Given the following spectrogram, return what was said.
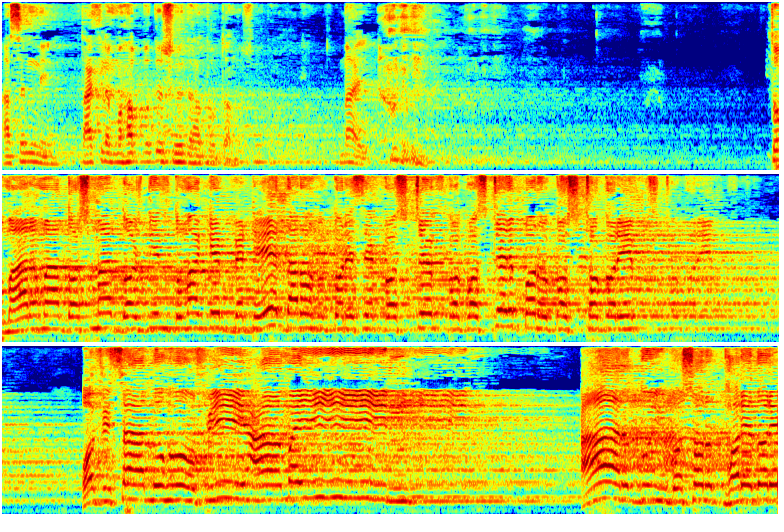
আসেননি থাকলে মহাব্বতের সহিত হাত উঠান। নাই। তোমার মা দশ মাস, দশ দিন তোমাকে পেটে ধারণ করেছে, কষ্টে, কষ্টের পর কষ্ট করে আর দুই বছর ধরে ধরে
